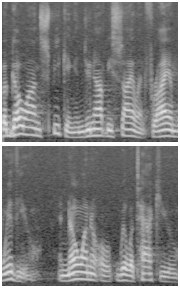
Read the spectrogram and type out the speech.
but go on speaking, and do not be silent, for I am with you, and no one will attack you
